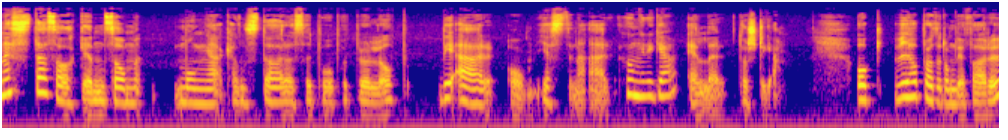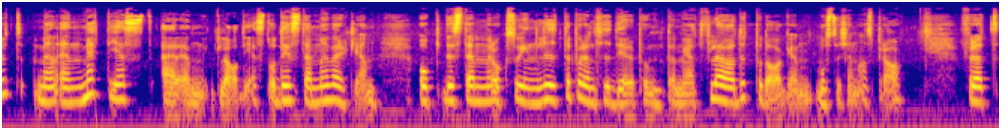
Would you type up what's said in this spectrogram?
nästa saken som många kan störa sig på på ett bröllop, det är om gästerna är hungriga eller törstiga. Och vi har pratat om det förut, men en mätt gäst är en glad gäst och det stämmer verkligen. Och det stämmer också in lite på den tidigare punkten med att flödet på dagen måste kännas bra. För att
